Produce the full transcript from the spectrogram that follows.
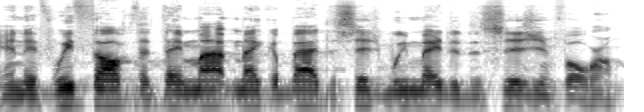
And if we thought that they might make a bad decision, we made a decision for them.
